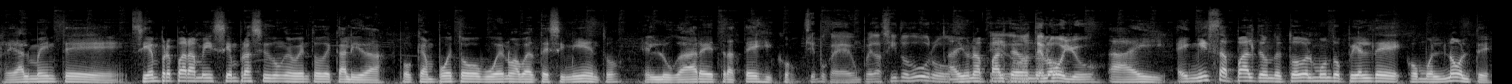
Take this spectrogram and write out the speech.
realmente siempre para mí siempre ha sido un evento de calidad porque han puesto buenos abastecimientos en lugares estratégicos Sí, porque hay un pedacito duro. hay una parte eh, donde el hoyo. ahí en esa parte donde todo el mundo pierde como el norte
